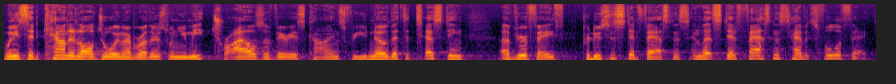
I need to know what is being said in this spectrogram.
when he said, Count it all joy, my brothers, when you meet trials of various kinds, for you know that the testing of your faith produces steadfastness, and let steadfastness have its full effect,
